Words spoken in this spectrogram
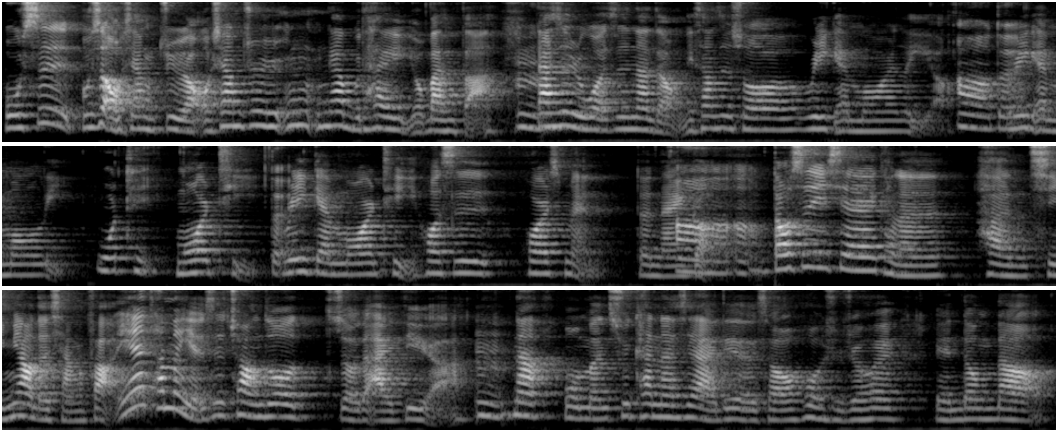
不是不是偶像剧哦，偶像剧应应该不太有办法。嗯、但是如果是那种你上次说 Rick and Morty 哦，啊对，Rick and Morty，Morty，Morty，对，Rick and Morty 或是 Horseman 的那一个，嗯嗯、都是一些可能很奇妙的想法，因为他们也是创作者的 idea 啊。嗯，那我们去看那些 idea 的时候，或许就会联动到。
